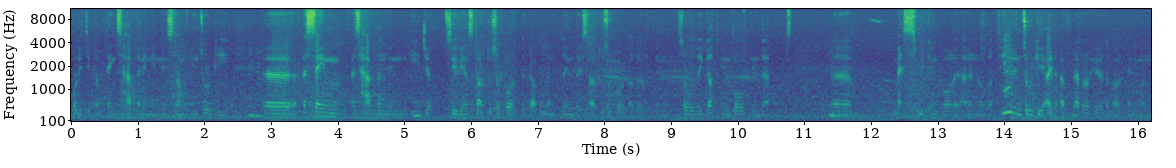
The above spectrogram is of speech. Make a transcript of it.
political things happening in Istanbul, in Turkey. Uh, the same as happened in Egypt. Syrians start to support the government, then they start to support other things. So they got involved in that. Uh, mess we can call it I don't know but here in Turkey I, I've never heard about anyone.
